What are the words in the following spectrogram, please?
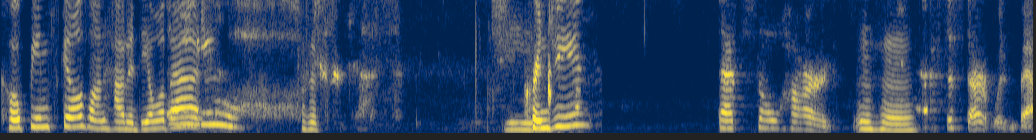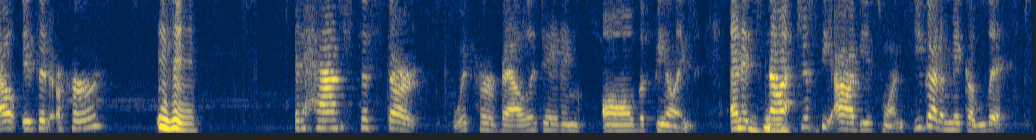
coping skills on how to deal with that because it's Jeez, cringy. that's so hard. Mm-hmm. It has to start with Val. Is it her? Mm-hmm. It has to start with her validating all the feelings, and it's Mhm. not just the obvious ones. You got to make a list.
